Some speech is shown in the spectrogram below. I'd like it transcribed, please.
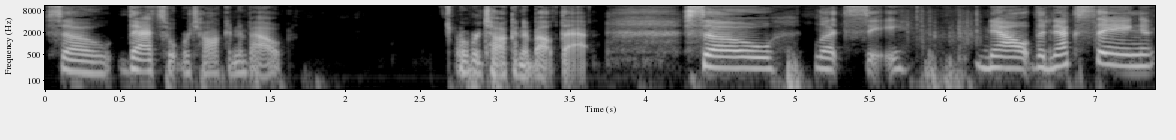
So that's what we're talking about. Or we're talking about that. So let's see. Now, the next thing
